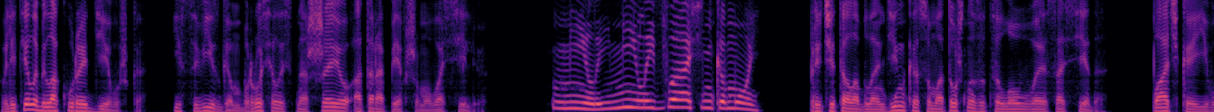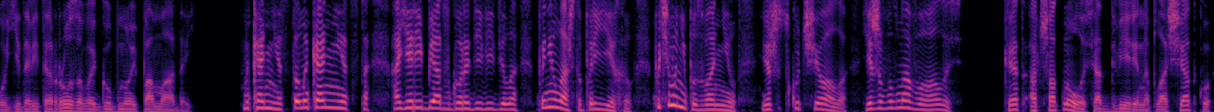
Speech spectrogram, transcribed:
влетела белокурая девушка и с визгом бросилась на шею оторопевшему Василию. «Милый, милый Васенька мой!» — причитала блондинка, суматошно зацеловывая соседа, пачкая его ядовито-розовой губной помадой. «Наконец-то, наконец-то! А я ребят в городе видела, поняла, что приехал. Почему не позвонил? Я же скучала, я же волновалась». Кэт отшатнулась от двери на площадку,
